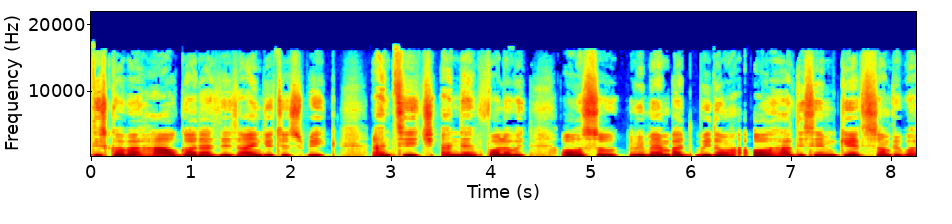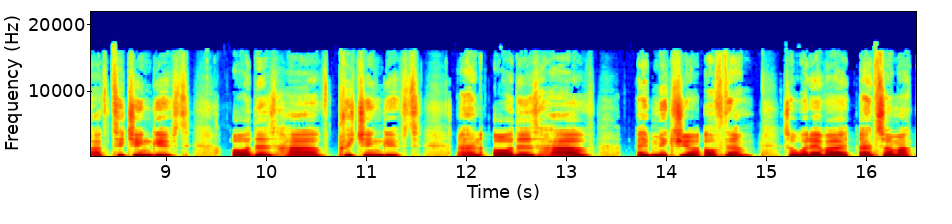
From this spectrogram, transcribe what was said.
discover how God has designed you to speak and teach and then follow it. Also, remember we don't all have the same gifts. Some people have teaching gifts, others have preaching gifts, and others have a mixture of them. So whatever, and some are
